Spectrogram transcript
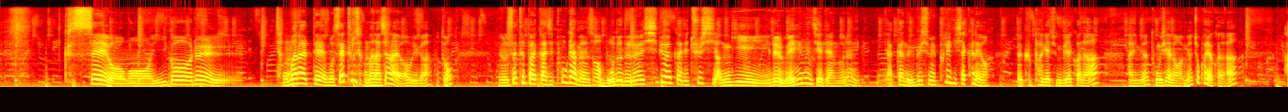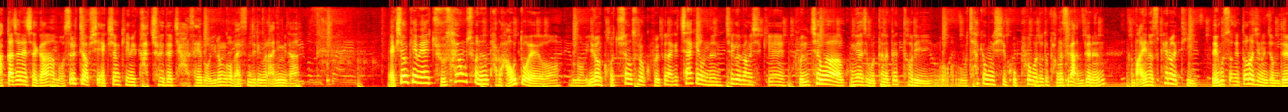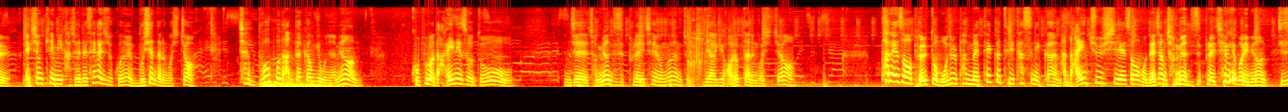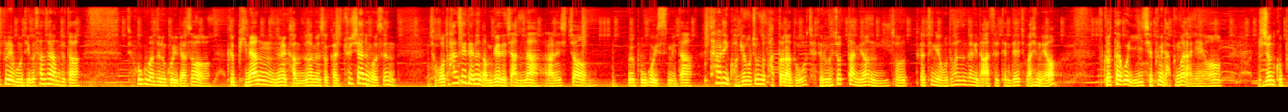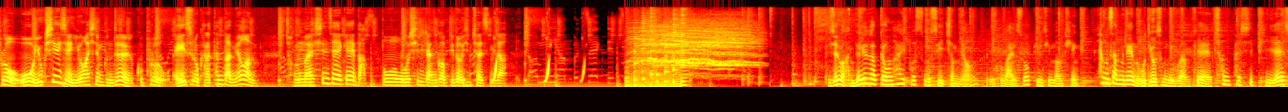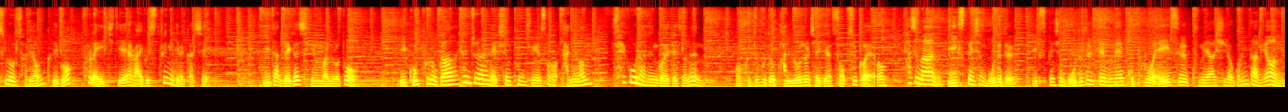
글쎄요 뭐 이거를 장만할 때 뭐 세트로 장만하잖아요 우리가 보통. 이런 세트빨까지 포기하면서 모드들을 12월까지 출시 연기를 왜 했는지에 대한 거는 약간 의구심이 풀리기 시작하네요. 급하게 준비했거나 아니면 동시에 나오면 쪽팔렸거나. 아까 전에 제가 뭐 쓸데없이 액션캠이 갖춰야 될 자세 뭐 이런 거 말씀드린 건 아닙니다 액션캠의 주 사용처는 바로 아웃도어예요. 뭐 이런 거추장스럽고 불편하게 짝이 없는 체결 방식에 본체와 공유하지 못하는 배터리 뭐 착용 시 고프로마저도 방수가 안 되는 그 마이너스 페널티 내구성이 떨어지는 점들 액션캠이 가져야 될 세 가지 조건을 무시한다는 것이죠. 제가 무엇보다 안타까운 게 뭐냐면 고프로 9에서도 이제 전면 디스플레이 채용은 좀 기대하기 어렵다는 것이죠 8에서 별도 모듈 판매 tech tree 탔으니까 9 출시에서 뭐 내장 전면 디스플레이 채용해버리면 디스플레이 모드 이거 산 사람들 다 호구 만드는 꼴이라서 그 비난을 감수하면서까지 출시하는 것은 적어도 한 세대는 넘겨야 되지 않나 라는 시점을 보고 있습니다. 차라리 가격을 좀 더 받더라도 제대로 해줬다면 저 같은 경우도 환승각이 나왔을 텐데 좀 아쉽네요. 그렇다고 이 제품이 나쁜 건 아니에요. 기존 고프로 5, 6 시리즈를 이용하시는 분들 고프로 에이스로 갈아탄다면 정말 신세계 맛보실이란 거 믿어 의심치 않습니다. 디젤 완벽에 가까운 HyperSmooth 2.0 그리고 완소 built-in mounting 향상된 오디오 성능과 함께 1080p의 슬로우 촬영 그리고 풀 HD의 라이브 스트리밍 기능까지 이 단 4가지 기능만으로도 이 고프로가 현존하는 액션캠 중에서 단연 최고라는 거에 대해서는 어, 그 누구도 반론을 제기할 수 없을 거예요. 하지만 이 expansion 모드들, expansion 모드들 때문에 고프로 8을 구매하시려고 한다면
